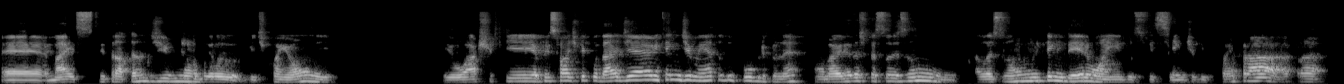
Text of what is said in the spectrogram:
É, mas se tratando de um modelo Bitcoin only, eu acho que a principal dificuldade é o entendimento do público, né? A maioria das pessoas não, elas não entenderam ainda o suficiente o Bitcoin para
